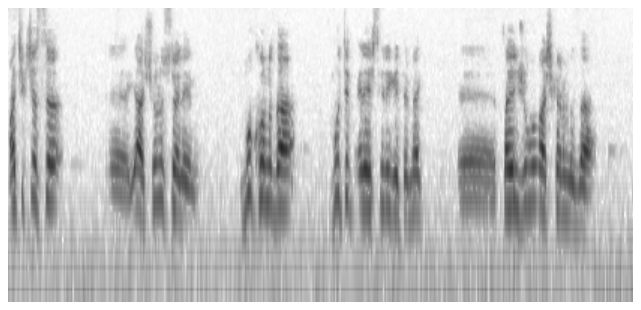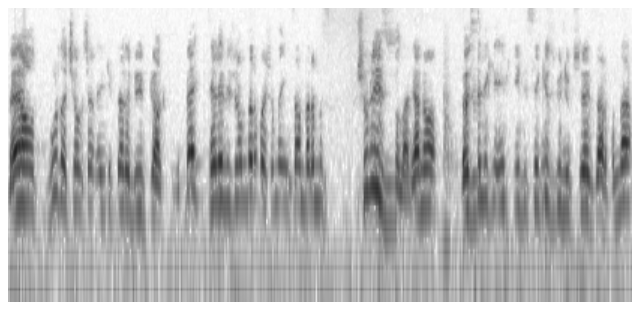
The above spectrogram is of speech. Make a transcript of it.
Açıkçası e, ya şunu söyleyeyim. Bu konuda bu tip eleştiri getirmek e, Sayın Cumhurbaşkanımıza veyahut burada çalışan ekiplere büyük bir haksızlık. Belki televizyonları başında insanlarımız şunu izliyorlar. Yani o özellikle ilk 7-8 günlük süreç zarfında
